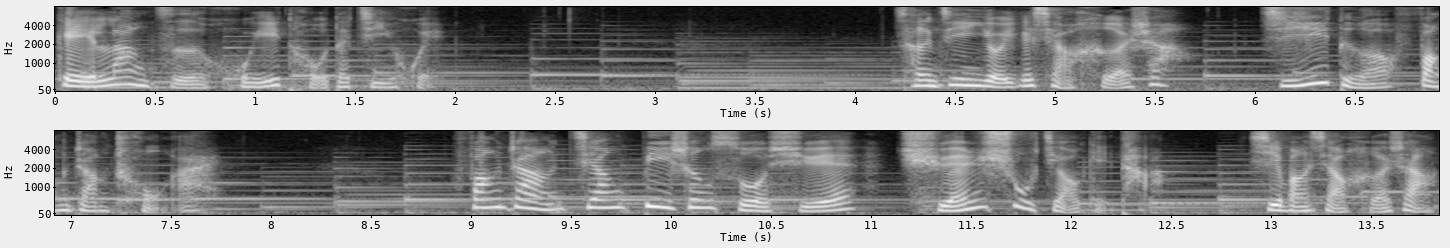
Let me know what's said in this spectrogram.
给浪子回头的机会。曾经有一个小和尚，极得方丈宠爱。方丈将毕生所学全数教给他，希望小和尚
